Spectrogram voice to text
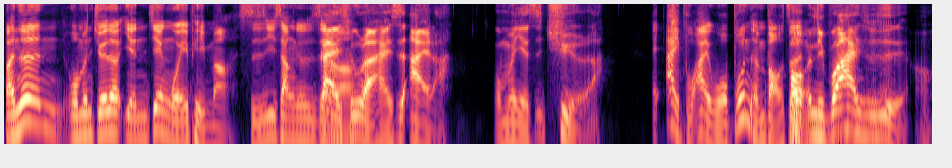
反正我们觉得眼见为凭嘛，实际上就是这样啊。盖出来还是爱啦，我们也是去了啦。哎爱不爱我不能保证。哦，你不爱是不是？哦，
